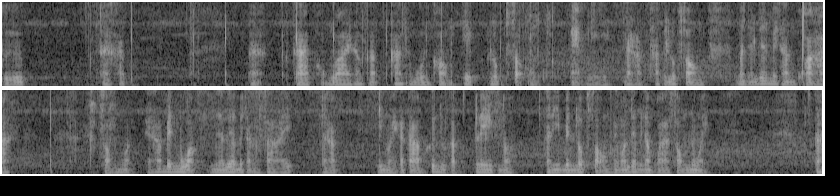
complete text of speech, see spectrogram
ปึ๊บนะครับกราฟของ y เท่ากับค่าสมบูรณ์ของ x ลบ2แบบนี้นะครับ ถ้าเป็นลบ2มันจะเลื่อนไปทางขวา 2 หน่วย แต่ถ้าเป็นบวก มันจะเลื่อนไปทางซ้ายนะครับกี่หน่วยก็ตามขึ้นอยู่กับเลขเนาะ อันนี้เป็นลบสองแสดงว่าเลื่อนไปทางขวาสองหน่วย อะ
